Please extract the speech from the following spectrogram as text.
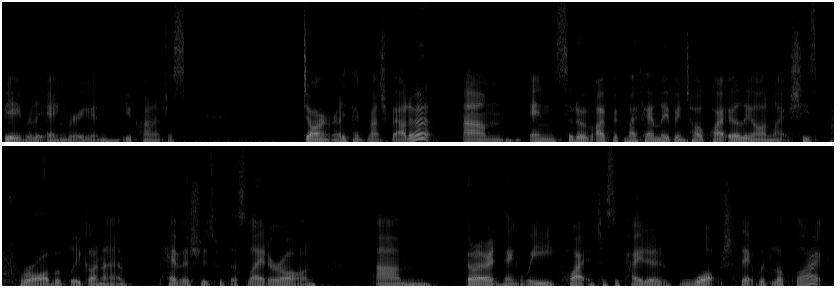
being really angry, and you kind of just don't really think much about it. Um, and sort of, I've, my family have been told quite early on, like she's probably gonna have issues with this later on. Um, but I don't think we quite anticipated what that would look like.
